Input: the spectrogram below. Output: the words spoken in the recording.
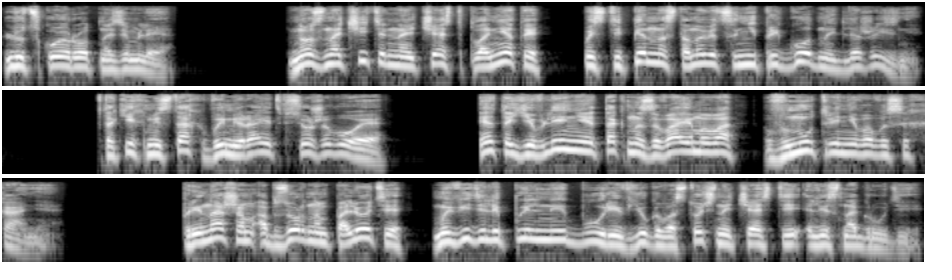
людской род на Земле. Но значительная часть планеты постепенно становится непригодной для жизни. В таких местах вымирает все живое. Это явление так называемого внутреннего высыхания. При нашем обзорном полете мы видели пыльные бури в юго-восточной части лесногрудии.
